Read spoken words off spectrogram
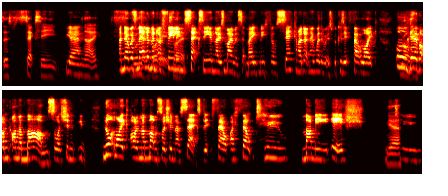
the sexy yeah. you know And there was an element body. of feeling like- sexy in those moments that made me feel sick. And I don't know whether it was because it felt like, oh, Wrong. yeah, but I'm, I'm a mum, so I shouldn't, not like I'm a mum, so I shouldn't have sex, but it felt, I felt too mummy ish yeah to,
